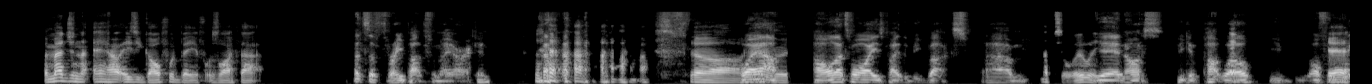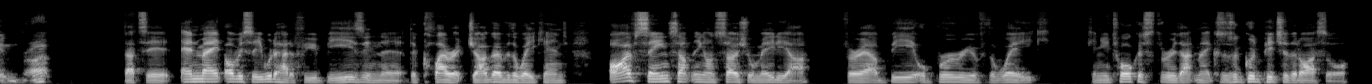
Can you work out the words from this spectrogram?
Imagine that- how easy golf would be if it was like that. That's a three putt for me, I reckon. Oh, Wow. good. Oh, that's why he's paid the big bucks. Um, Absolutely. yeah, nice. If you can putt well, you often Yeah. win, right? That's it. And mate, obviously you would have had a few beers in the the claret jug over the weekend. I've seen something on social media for our beer or brewery of the week. Can you talk us through that, mate? Because it's a good picture that I saw.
